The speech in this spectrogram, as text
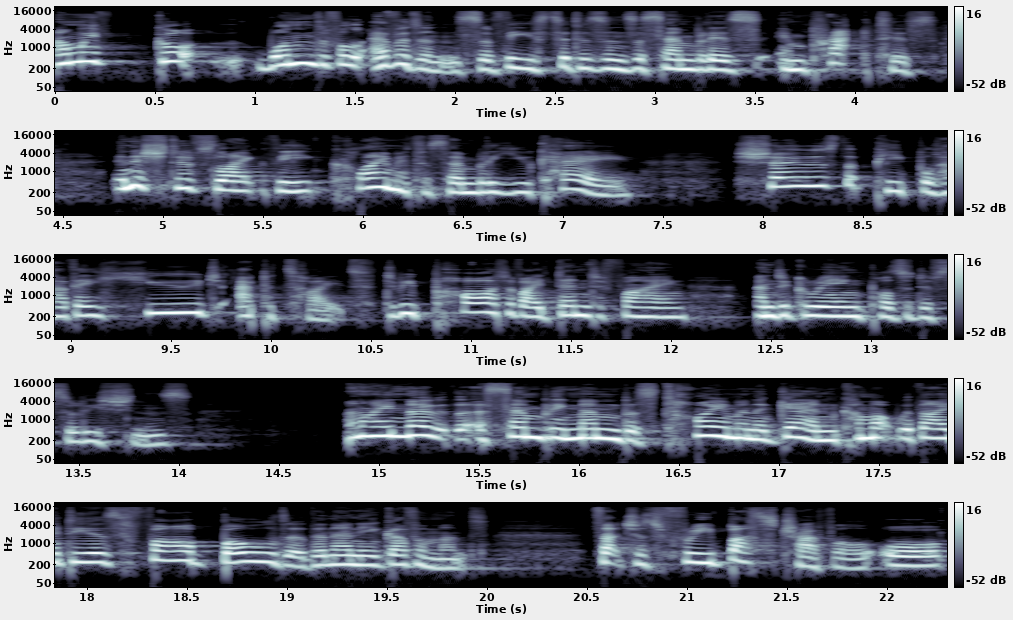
And we've got wonderful evidence of these citizens' assemblies in practice. Initiatives like the Climate Assembly UK shows that people have a huge appetite to be part of identifying and agreeing positive solutions. And I note that Assembly members time and again come up with ideas far bolder than any government, such as free bus travel or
